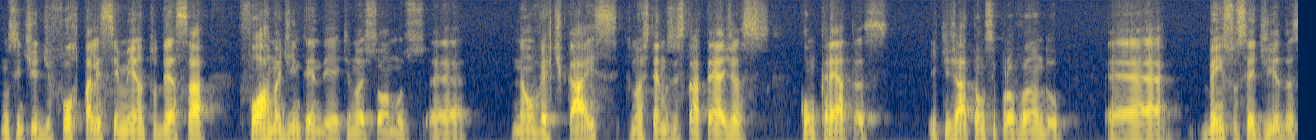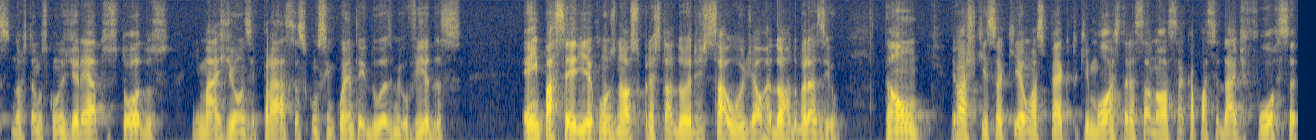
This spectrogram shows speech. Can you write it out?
no sentido de fortalecimento dessa forma de entender que nós somos é, não verticais, que nós temos estratégias concretas e que já estão se provando é, bem-sucedidas. Nós estamos com os diretos todos em mais de 11 praças, com 52 mil vidas, em parceria com os nossos prestadores de saúde ao redor do Brasil. Então, eu acho que isso aqui é um aspecto que mostra essa nossa capacidade e força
